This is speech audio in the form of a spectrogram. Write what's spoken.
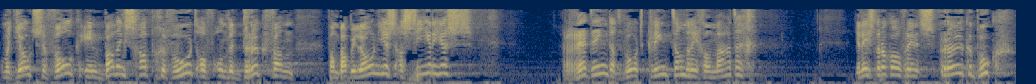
om het Joodse volk in ballingschap gevoerd of onder druk van, van Babyloniërs, Assyriërs. Redding, dat woord klinkt dan regelmatig. Je leest er ook over in het spreukenboek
